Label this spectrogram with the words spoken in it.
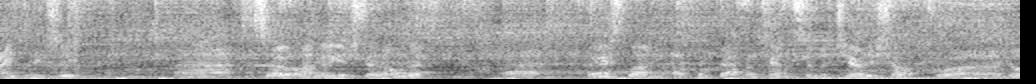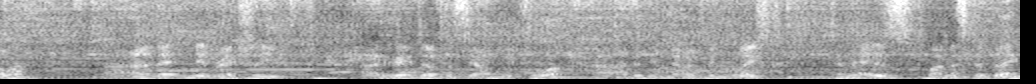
Eight actually. Uh, so I'm going to get straight on with it. First one I picked up, I found this in the charity shop for a dollar. And I've never actually heard of this album before. I didn't even know it had been released. And that is by Mr. Big,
